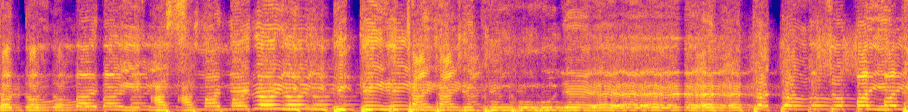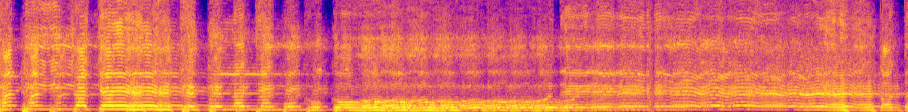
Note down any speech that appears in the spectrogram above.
তত বাড়ি আসমানের দিকে চাই ঘুরে। যত সবাই খাদিজাকে কেবেলাতে মুখ করে। তত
